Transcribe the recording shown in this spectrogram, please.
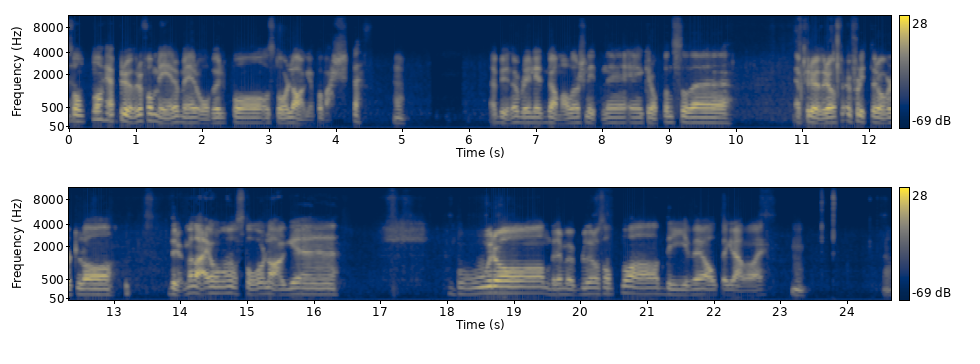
sånt noe. Jeg prøver å få mer og mer over på å stå og lage på verksted. Jeg begynner å bli litt gammel og sliten i, i kroppen, så det Jeg prøver å flytte over til å Drømmen er jo å stå og lage bord og andre møbler og sånt. Nå Drive alt det greiene der. Ja,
